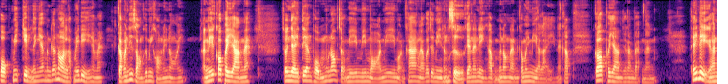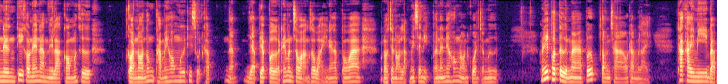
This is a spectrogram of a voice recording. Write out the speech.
ปรกมีกลิ่นอะไรเงี้ยมันก็นอนหลับไม่ดีใช่ไหมกับอันที่ 2 คือมีของน้อยๆ อันนี้ก็พยายามนะ ส่วนใหญ่เตียงผมนอกจากมีมีหมอนมีหมอนข้างแล้วก็จะมีหนังสือแค่นั้นเองครับนอกนั้นก็ไม่มีอะไรนะครับ ก็พยายามจะทำแบบนั้น เทคนิคอีกอันหนึ่งที่เขาแนะนำในลากอมก็คือ ก่อนนอนต้องทำให้ห้องมืดที่สุดครับนะอย่าอย่าเปิดให้มันสว่างสวัยนะครับ เพราะว่าเราจะนอนหลับไม่สนิทเพราะนั้นเนี่ยห้องนอนควรจะมืดคราวนี้พอตื่นมาปุ๊บตอนเช้าทำอะไร ถ้าใครมีแบบ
